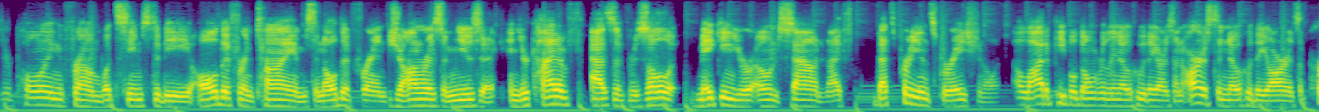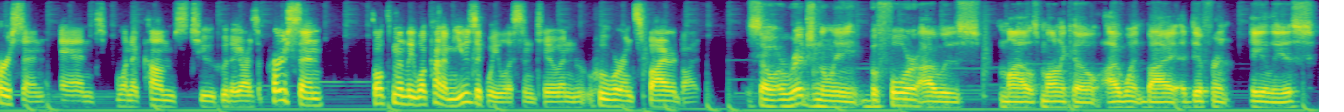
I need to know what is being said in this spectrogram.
you're pulling from what seems to be all different times and all different genres of music and you're kind of as a result making your own sound and i that's pretty inspirational. A lot of people don't really know who they are as an artist and know who they are as a person and when it comes to who they are as a person it's ultimately what kind of music we listen to and who we're inspired by. So originally before i was miles monaco i went by a different alias.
